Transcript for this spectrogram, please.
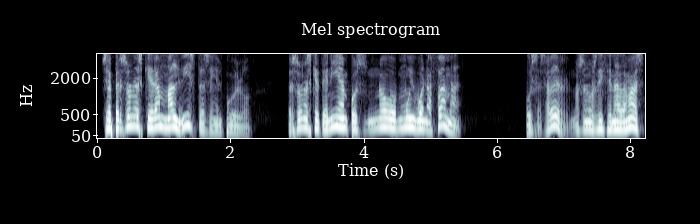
O sea, personas que eran mal vistas en el pueblo personas que tenían pues no muy buena fama. Pues a saber, no se nos dice nada más,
